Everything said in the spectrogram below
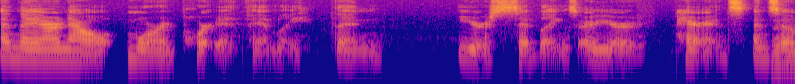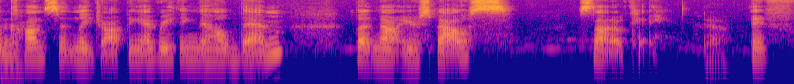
and they are now more important family than your siblings or your parents. And so Mhm. constantly dropping everything to help them, but not your spouse, it's not okay. Yeah. If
